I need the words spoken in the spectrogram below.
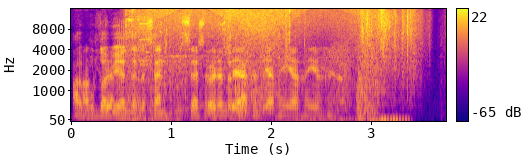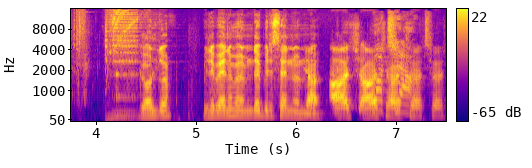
Abi Attı. burada bir yerde de sen istersen Önümde istersen- yakın yakın yakın yakın. gördüm. Biri benim önümde biri senin önünde. Ya aç aç aç aç aç.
